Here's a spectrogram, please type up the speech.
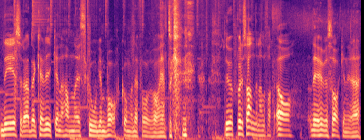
Det är sådär, det kan lika gärna hamna i skogen bakom men det får väl vara helt okej. Du är uppe ur sanden i alla fall. Ja, det är huvudsaken i det här.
